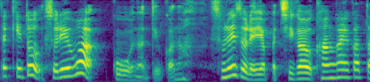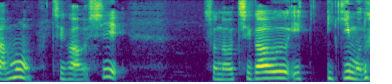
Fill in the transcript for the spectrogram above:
だけどそれはこう何て言うかなそれぞれやっぱ違う考え方も違うしその違う生き物っ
